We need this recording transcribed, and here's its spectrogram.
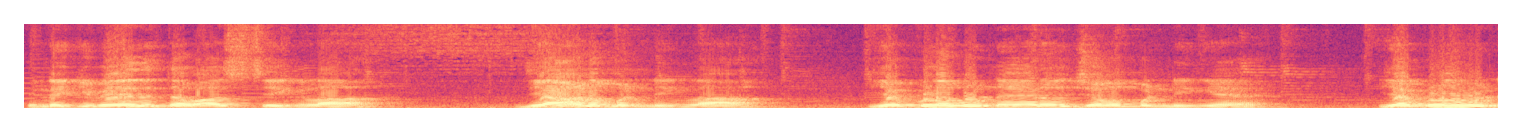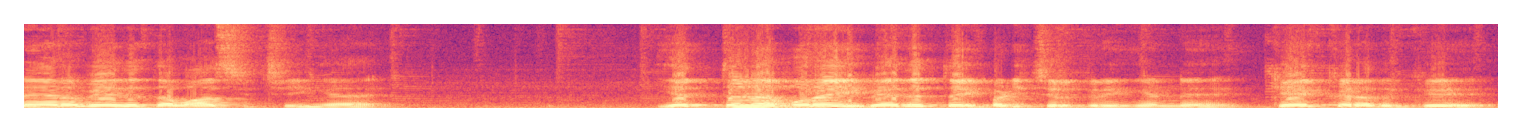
இன்னைக்கு வேதத்தை வாசிச்சீங்களா? தியானம் பண்ணீங்களா? எவ்வளவு நேரம் ஜெபம் பண்ணீங்க? எவ்வளவு நேரம் வேதத்தை வாசிச்சீங்க? எத்தனை முறை வேதத்தை படிச்சிருக்கிறீங்கன்னு கேட்கறதுக்கு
